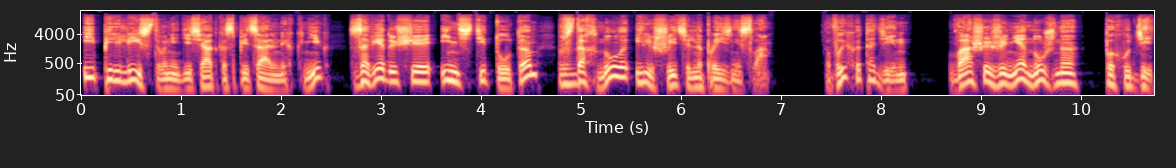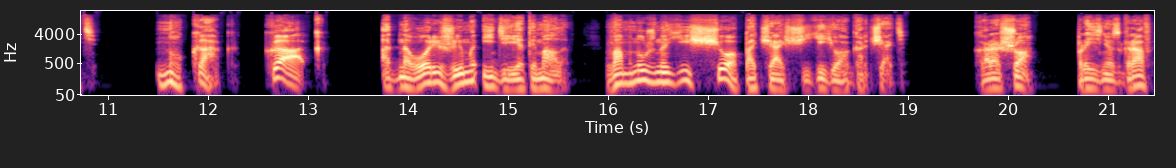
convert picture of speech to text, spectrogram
и перелистывания десятка специальных книг заведующая институтом вздохнула и решительно произнесла. «Выход один. Вашей жене нужно похудеть». «Но как? Как?» Одного режима и диеты мало вам нужно еще почаще ее огорчать». «Хорошо», — произнес граф,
